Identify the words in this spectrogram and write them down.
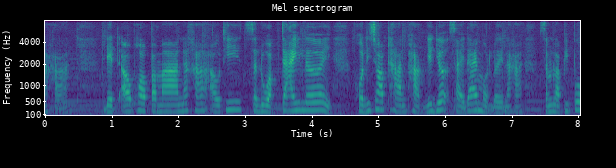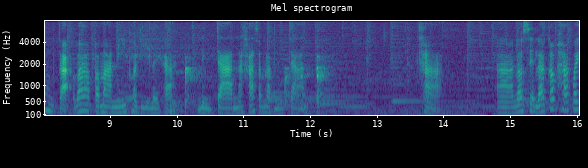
นะคะ เด็ดเอาพอประมาณนะคะ เอาที่สะดวกใจเลย คนที่ชอบทานผักเยอะๆใส่ได้หมดเลยนะคะสำหรับพี่ปุ้มกะว่าประมาณนี้พอดีเลยค่ะ 1 จานนะคะสำหรับ 1 จานค่ะเราเสร็จแล้วก็พักไว้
